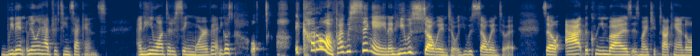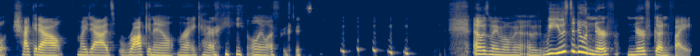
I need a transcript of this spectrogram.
we didn't we only had 15 seconds and he wanted to sing more of it. And he goes, oh, oh, it cut off. I was singing and he was so into it. He was so into it. So at the Queen Buzz is my TikTok handle. Check it out. My dad's rocking out Mariah Carey. I want for Christmas that was my moment. We used to do a Nerf Nerf gun fight.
